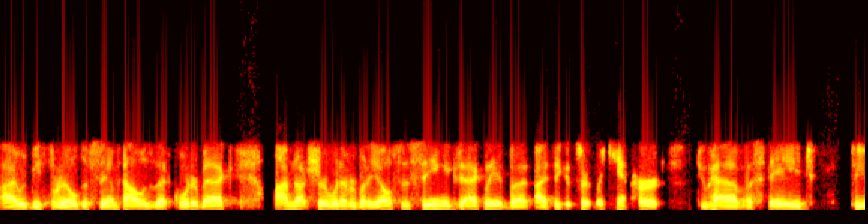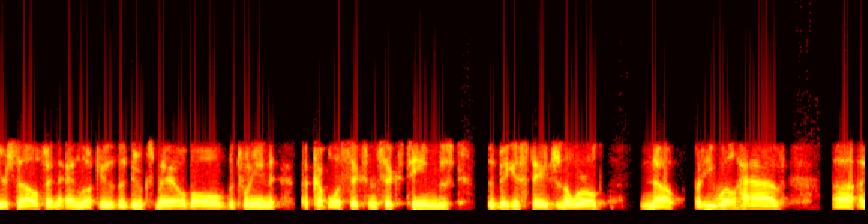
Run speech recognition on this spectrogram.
I would be thrilled if Sam Howell was that quarterback. I'm not sure what everybody else is seeing exactly, but I think it certainly can't hurt to have a stage to yourself. And, and look, is the Duke's Mayo Bowl between a couple of six and six teams the biggest stage in the world? No, but he will have uh, a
